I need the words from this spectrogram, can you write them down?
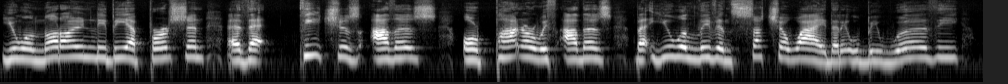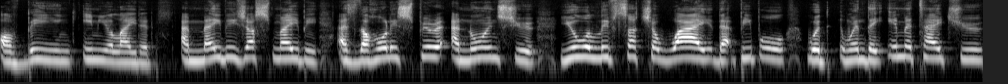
you will not only be a person uh, that teaches others or partner with others, but you will live in such a way that it will be worthy of being emulated. And maybe, just maybe, as the Holy Spirit anoints you, you will live such a way that people would, when they imitate you,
